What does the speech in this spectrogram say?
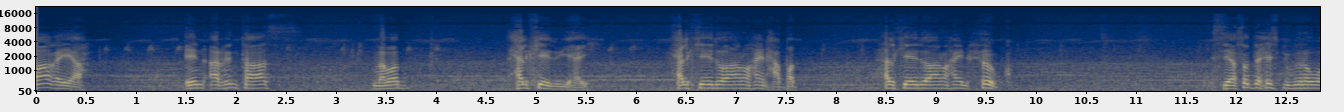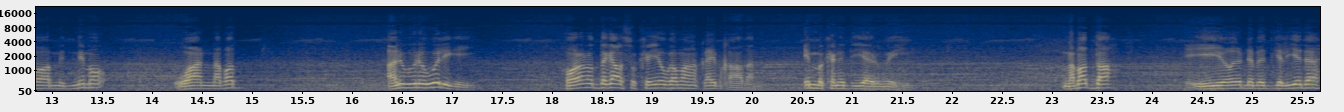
baaqayaa in arrintaas nabad xalkeedu yahay xalkeedu aanu ahayn xabad xalkeedu aanu ahayn xoog siyaasadda xisbiguna waa midnimo waa nabad aniguna weligay horena dagaal sokeeya ugamaan qayb qaadan imikana diyaarumeehi nabadda iyo nabadgelyada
